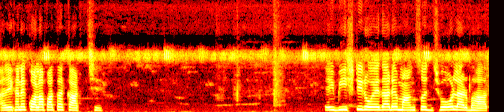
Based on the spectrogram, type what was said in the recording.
আর এখানে কলা পাতা কাটছে। এই বৃষ্টির ওয়েদারে মাংসর ঝোল আর ভাত।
